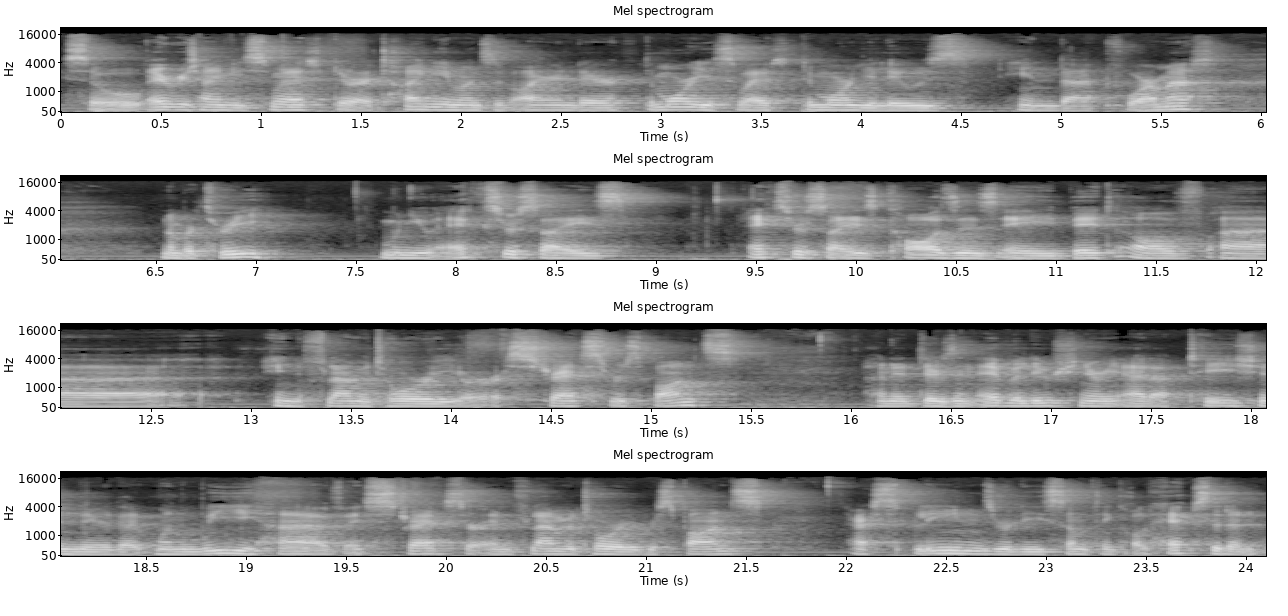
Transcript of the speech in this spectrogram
So every time you sweat, there are tiny amounts of iron there. The more you sweat, the more you lose in that format. Number three, when you exercise, exercise causes a bit of uh, inflammatory or stress response and it, there's an evolutionary adaptation there that when we have a stress or inflammatory response, our spleens release something called hepcidin,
